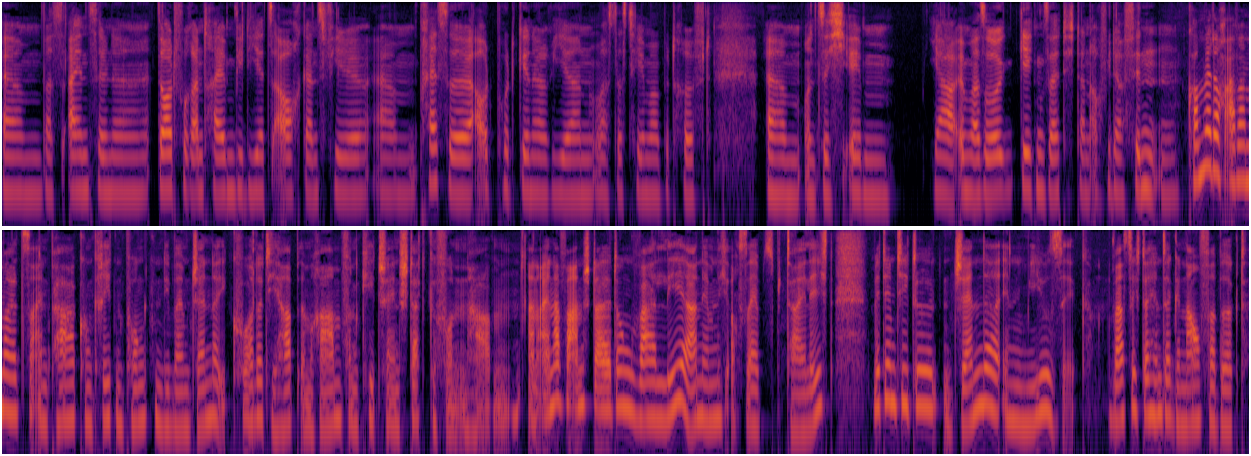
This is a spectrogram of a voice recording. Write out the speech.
ähm, was Einzelne dort vorantreiben, wie die jetzt auch ganz viel ähm, Presse-Output generieren, was das Thema betrifft ähm, und sich eben ja immer so gegenseitig dann auch wieder finden. Kommen wir doch aber mal zu ein paar konkreten Punkten, die beim Gender Equality Hub im Rahmen von Keychain stattgefunden haben. An einer Veranstaltung war Lea nämlich auch selbst beteiligt mit dem Titel Gender in Music. Was sich dahinter genau verbirgt,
